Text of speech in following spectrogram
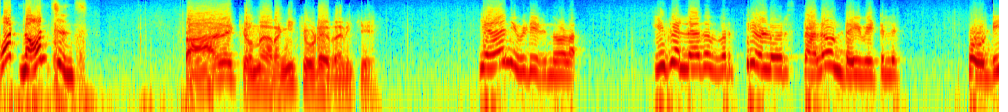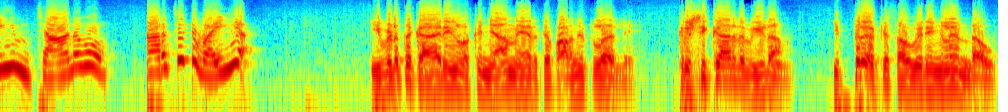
വാട്ട് നോൺസെൻസ് താഴേക്ക് ഒന്ന് ഇറങ്ങിക്കൂടെ തനിക്ക് ഞാൻ ഇവിടെ ഇരുന്നോളാം. ഇതല്ലാതെ വൃത്തിയുള്ള ഒരു സ്ഥലം സ്ഥലമുണ്ടോ ഈ വീട്ടിൽ. പൊടിയും ചാണകവും അറച്ചിട്ട് വയ്യ. ഇവിടത്തെ കാര്യങ്ങളൊക്കെ ഞാൻ നേരത്തെ പറഞ്ഞിട്ടുള്ളതല്ലേ? കൃഷിക്കാരുടെ വീടാണ്. ഇത്രയൊക്കെ സൗകര്യങ്ങളെ ഉണ്ടാവും.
